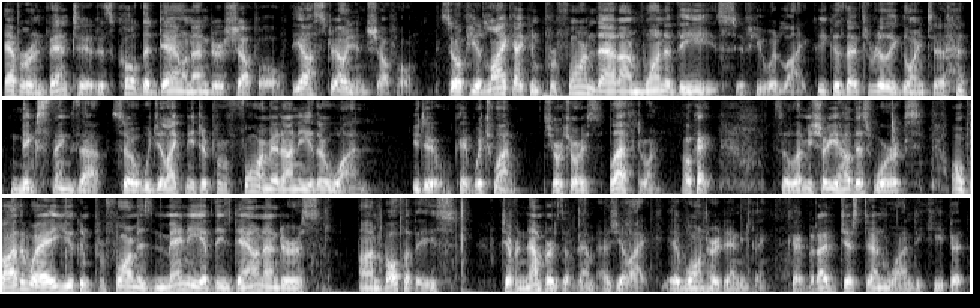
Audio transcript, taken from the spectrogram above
ever invented is called the Down Under Shuffle, the Australian Shuffle. So if you'd like, I can perform that on one of these, if you would like, because that's really going to mix things up. So would you like me to perform it on either one? You do. Okay, which one? It's your choice. Left one. Okay. So let me show you how this works. Oh, by the way, you can perform as many of these down unders on both of these different numbers of them as you like. It won't hurt anything. Okay, but I've just done one to keep it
